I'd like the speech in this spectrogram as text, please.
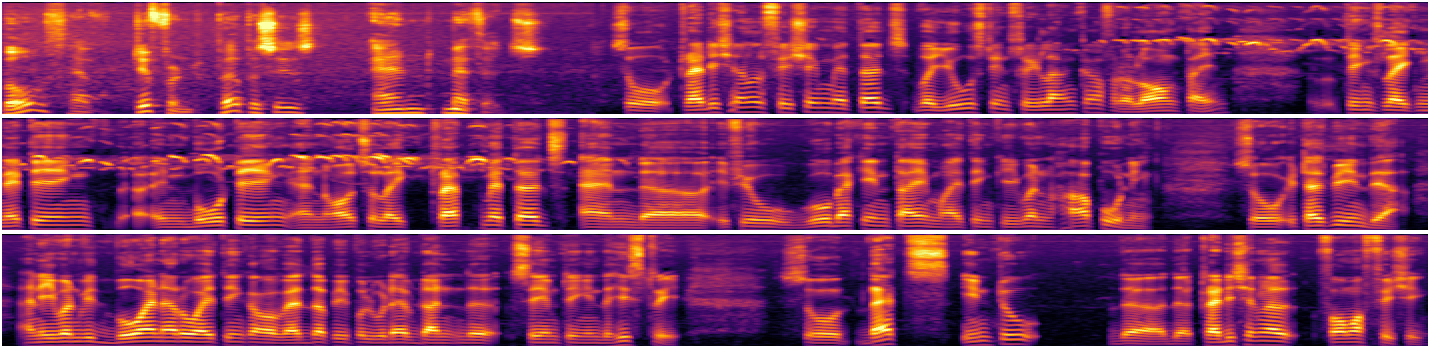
both have different purposes and methods. So traditional fishing methods were used in Sri Lanka for a long time. Things like netting, uh, in boating and also like trap methods and uh, if you go back in time I think even harpooning. So it has been there and even with bow and arrow I think our Vedda people would have done the same thing in the history. So that's into the, the traditional form of fishing.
